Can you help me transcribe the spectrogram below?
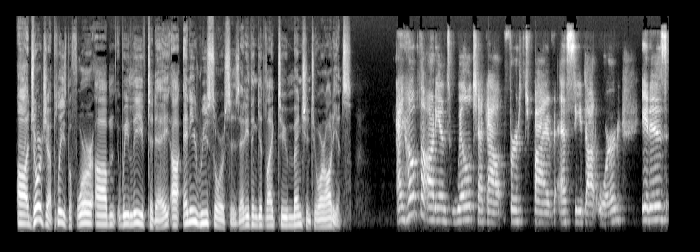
Uh, Georgia, please, before um, we leave today, uh, any resources, anything you'd like to mention to our audience? I hope the audience will check out first5sc.org. It is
